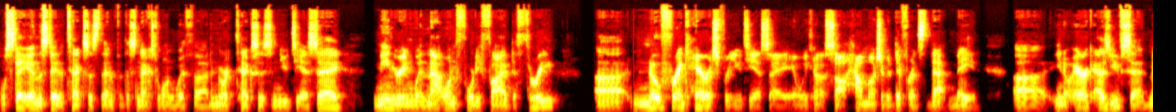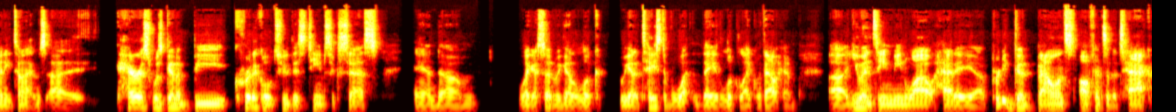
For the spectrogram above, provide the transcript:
we'll stay in the state of Texas then for this next one with uh, North Texas and UTSA. Mean Green win that one 45 to 3. Uh, no Frank Harris for UTSA, and we kind of saw how much of a difference that made. Uh, you know, Eric, as you've said many times, uh, Harris was going to be critical to this team's success. And um, like I said, we got to look, we got a taste of what they look like without him. Uh, UNT, meanwhile, had a, a, uh, pretty good balanced offensive attack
